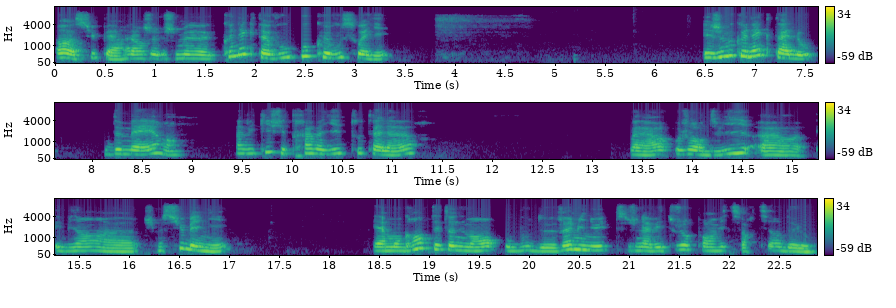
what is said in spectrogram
Oh, super. Alors, je, je me connecte à vous, où que vous soyez. Et je me connecte à l'eau de mer avec qui j'ai travaillé tout à l'heure. Voilà, aujourd'hui, euh, eh bien, euh, je me suis baignée. Et à mon grand étonnement, au bout de 20 minutes, je n'avais toujours pas envie de sortir de l'eau.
